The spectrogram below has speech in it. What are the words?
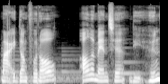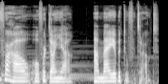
Maar ik dank vooral alle mensen die hun verhaal over Tanja aan mij hebben toevertrouwd.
